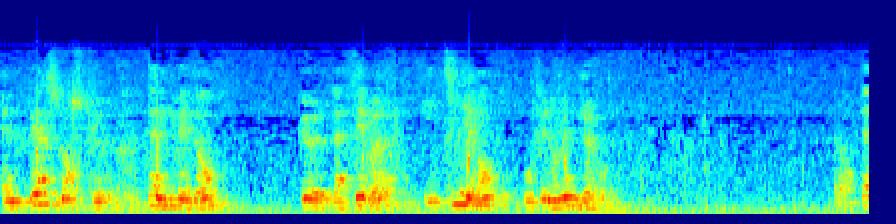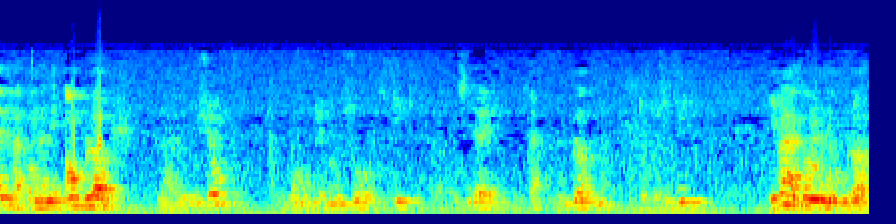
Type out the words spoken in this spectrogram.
elle perce lorsque Taine prétend que la terreur est inhérente au phénomène jacobin. Alors Taine va condamner en bloc la révolution, dont Clemenceau explique faut considérer un bloc plutôt positif. Il va la condamner en bloc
